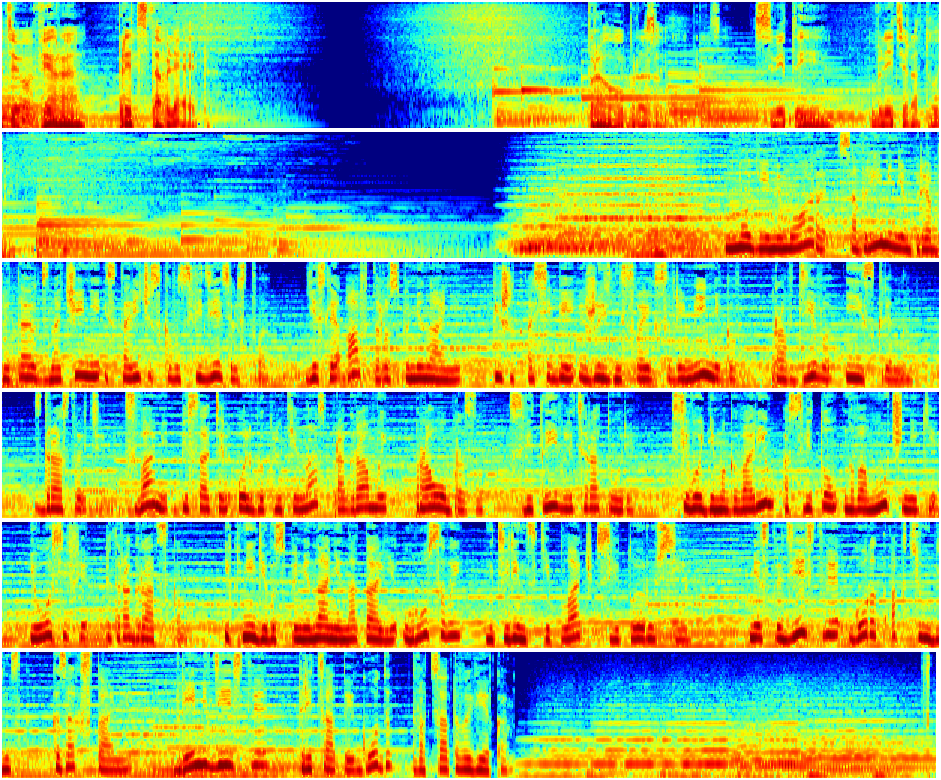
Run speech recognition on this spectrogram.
Радио «Вера» представляет Прообразы. Святые в литературе. Многие мемуары со временем приобретают значение исторического свидетельства, если автор воспоминаний пишет о себе и жизни своих современников правдиво и искренно. Здравствуйте! С вами писатель Ольга Клюкина с программой «Прообразы. Святые в литературе». Сегодня мы говорим о святом новомученике Иосифе Петроградском и книге воспоминаний Натальи Урусовой «Материнский плач Святой Руси». Место действия – город Актюбинск, Казахстане. Время действия – 30-е годы XX -го века.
